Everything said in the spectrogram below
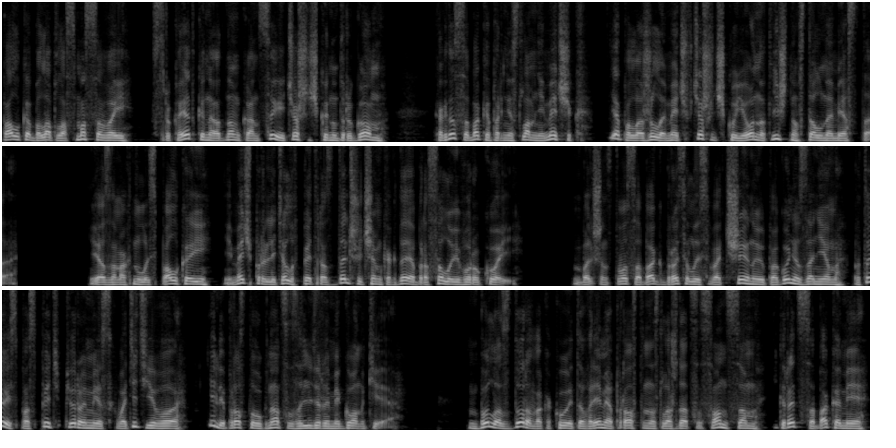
Палка была пластмассовой, с рукояткой на одном конце и чашечкой на другом. Когда собака принесла мне мячик, я положила мяч в чашечку, и он отлично встал на место. Я замахнулась палкой, и мяч пролетел в пять раз дальше, чем когда я бросала его рукой. Большинство собак бросилось в отчаянную погоню за ним, пытаясь поспеть первыми схватить его или просто угнаться за лидерами гонки. Было здорово какое-то время просто наслаждаться солнцем, играть с собаками,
